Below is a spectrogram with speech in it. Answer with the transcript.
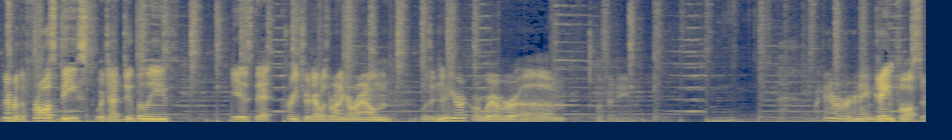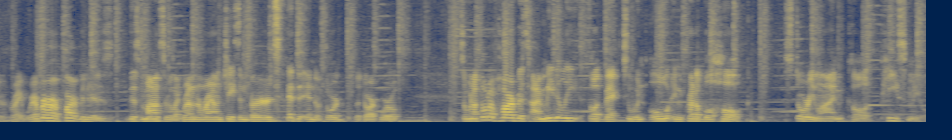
remember the frost beast, which I do believe is that creature that was running around was it New York or wherever? Um, what's her name? I can't remember her name. Jane Foster, right? Wherever her apartment is, this monster was like running around chasing birds at the end of Thor: The Dark World. So when I thought of Harvest, I immediately thought back to an old Incredible Hulk storyline called Piecemeal,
